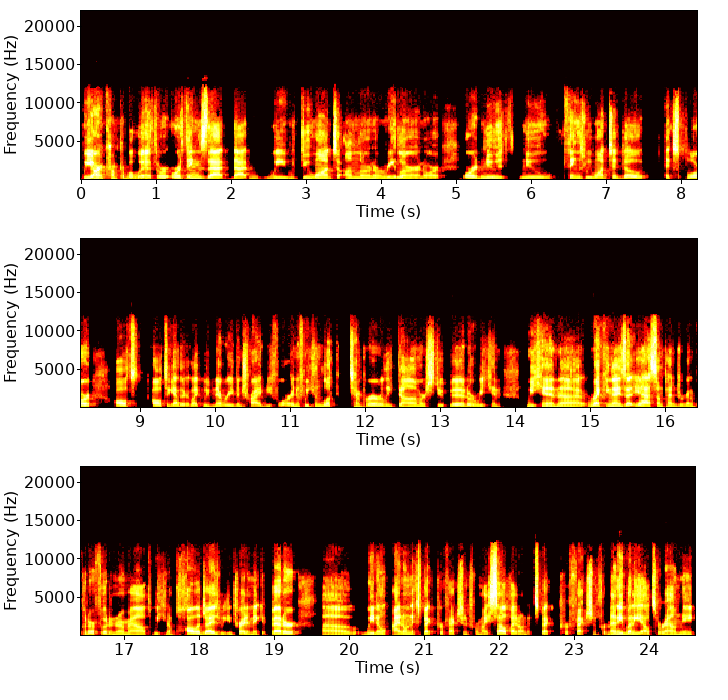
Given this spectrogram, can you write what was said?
we aren't comfortable with or or things that that we do want to unlearn or relearn or or new new things we want to go explore all altogether like we've never even tried before. And if we can look temporarily dumb or stupid or we can we can uh, recognize that yeah sometimes we're going to put our foot in our mouth we can apologize we can try to make it better. Uh, we don't i don't expect perfection from myself i don't expect perfection from anybody else around me.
